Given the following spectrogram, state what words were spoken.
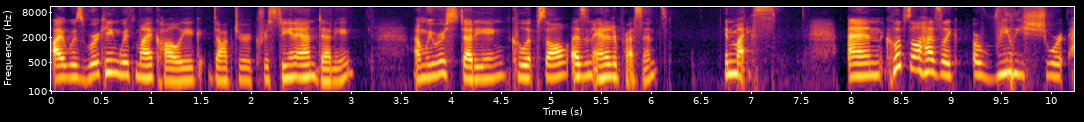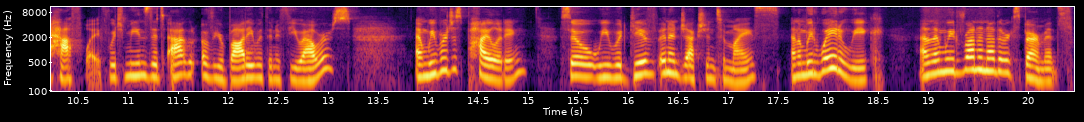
I was working with my colleague, Dr. Christine Ann Denny, and we were studying Calypsol as an antidepressant in mice. And Calypsol has like a really short half life, which means it's out of your body within a few hours. And we were just piloting. So we would give an injection to mice, and then we'd wait a week, and then we'd run another experiment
